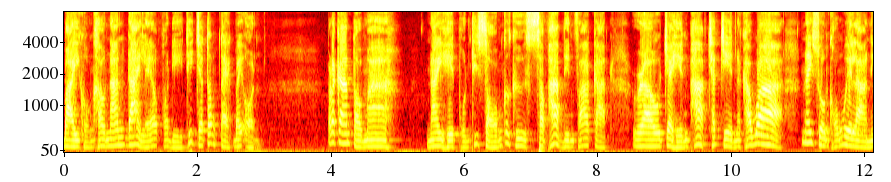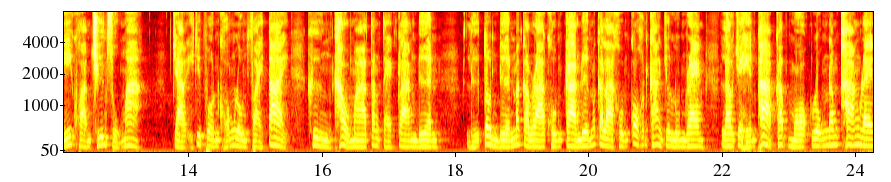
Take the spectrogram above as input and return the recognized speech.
ใบของเขานั้นได้แล้วพอดีที่จะต้องแตกใบอ่อน ประการต่อมา ในเหตุผลที่ 2 ก็คือสภาพดินฟ้าอากาศ เราจะเห็นภาพชัดเจนนะครับว่า ในส่วนของเวลานี้ความชื้นสูงมาก จากอิทธิพลของลมฝ่ายใต้คึงเข้ามาตั้งแต่กลางเดือน หรือต้นเดือนมกราคม กลางเดือนมกราคมก็ค่อนข้างจะรุนแรง เราจะเห็นภาพครับหมอกลงน้ำค้างแรง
